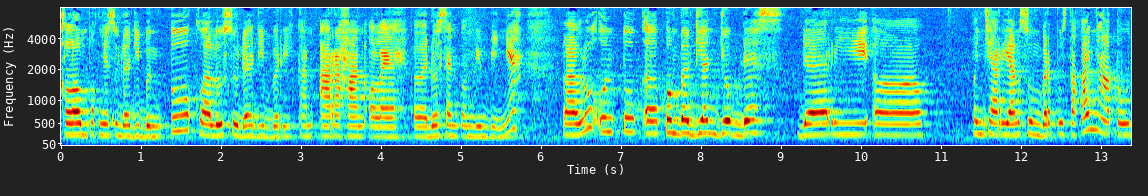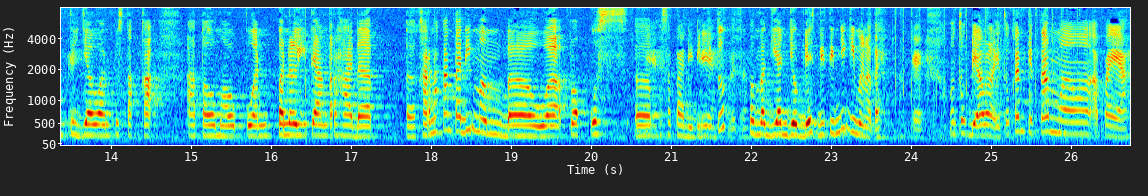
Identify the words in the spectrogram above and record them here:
kelompoknya sudah dibentuk lalu sudah diberikan arahan oleh eh, dosen pembimbingnya, lalu untuk eh, pembagian job desk dari eh, pencarian sumber pustakanya atau tinjauan pustaka atau maupun penelitian terhadap eh, karena kan tadi membawa fokus Iya. peserta didik Iya, itu betul. pembagian job desk di timnya gimana teh? Oke, untuk di awal itu kan kita me, apa ya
